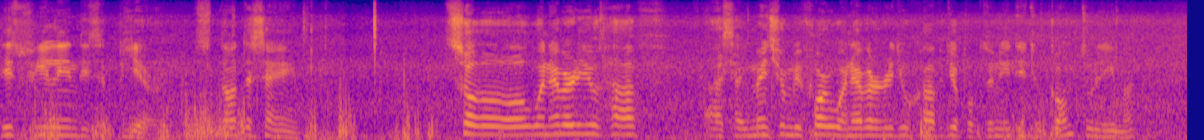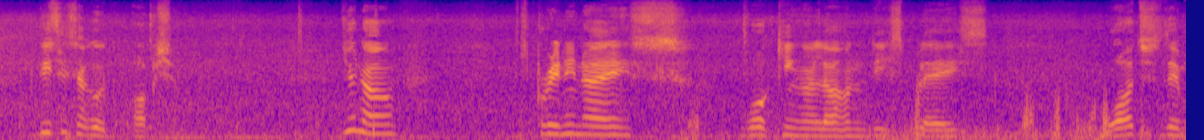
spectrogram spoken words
this feeling disappear. It's not the same. So whenever you have as I mentioned before whenever you have the opportunity to come to Lima this is a good option. You know it's pretty nice walking along this place watch the,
